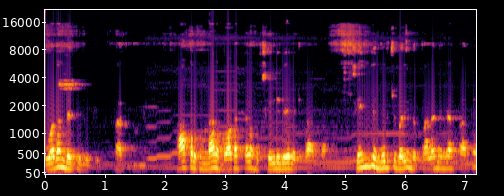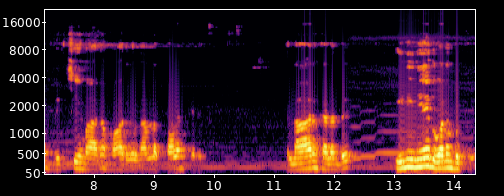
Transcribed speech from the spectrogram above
உடம்பு எப்படி இருக்கு? பார்க்கணும் பார்க்குறதுக்கு முன்னால் முகத்தில் உங்கள் செல்லுலே வச்சு பாருங்க. செஞ்சு முடிச்ச பிறகு இந்த பலனெல்லாம் பாருங்க. நிச்சயமாக மாறுதல் நல்ல பலன் கிடைக்கும். எல்லாரும் கலந்து இனிமேல் உடம்புக்கு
